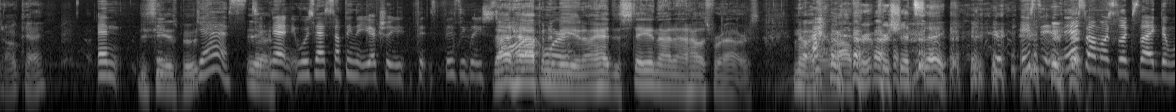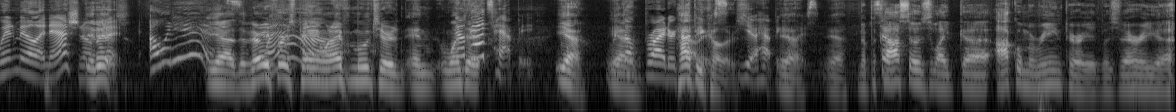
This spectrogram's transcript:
Okay. And you see did- his boots? Yes. Yeah. Did- now, was that something that you actually f- physically saw? That happened or to me, and I had to stay in that house for hours. No, Oh, wow, for, for shit's sake. Is it- and this almost looks like the windmill at National. It but is. Oh, it is. yeah, the very first painting when I moved here and went Now to that's happy. Yeah, With yeah, the brighter happy colors. colors. Yeah, happy yeah, colors. Yeah, The Picasso's like uh, aquamarine period was very. Uh,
